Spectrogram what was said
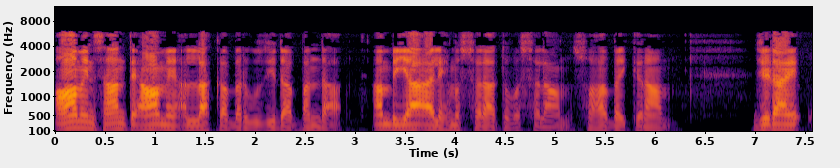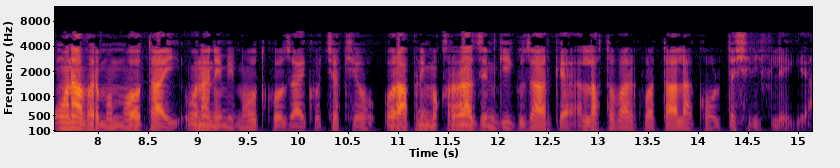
عام انسان تے عام ہے، اللہ کا برگزیدہ بندہ انبیاء علیہ السلاۃ وسلام صحابہ کرام، جڑا ہے انہاں موت آئی انہوں نے بھی موت کو ذائقہ چکھیو اور اپنی مقررہ زندگی گزار کے اللہ تبارک و تعالیٰ کو تشریف لے گیا۔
